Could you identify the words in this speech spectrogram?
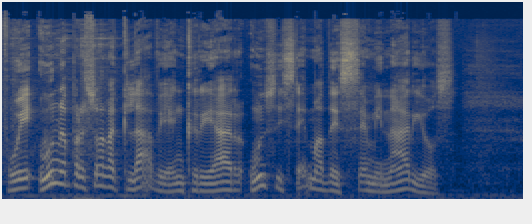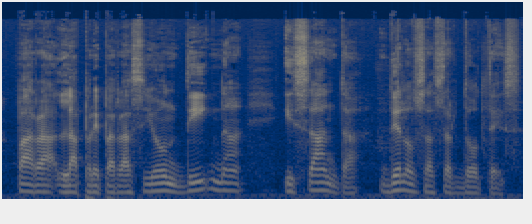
fue una persona clave en crear un sistema de seminarios para la preparación digna y santa de los sacerdotes.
